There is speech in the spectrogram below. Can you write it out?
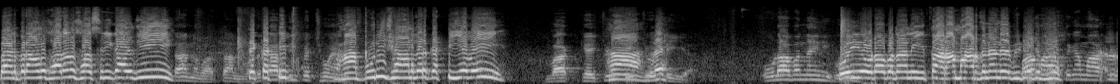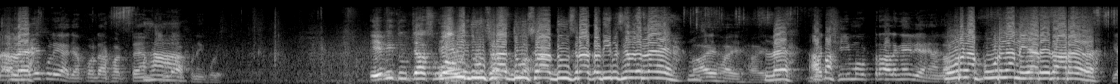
ਭੈਣ ਭਰਾਵਾਂ ਨੂੰ ਸਾਰਿਆਂ ਨੂੰ ਸਤਿ ਸ੍ਰੀ ਅਕਾਲ ਜੀ। ਧੰਨਵਾਦ ਤੇ ਧੰਨਵਾਦ ਕੱਟੀ ਕਰਦੀ ਪਿੱਛੋਂ ਆ ਹਾਂ ਪੂਰੀ ਸ਼ਾਨਦਾਰ ਕੱਟੀ ਆ ਬਈ। ਵਾਕਿਆ ਹਾਂ, ਝੋਟੀ ਲੈ। ਝੋਟੀ ਆ। ਓੜਾ ਬੰਨਾ ਹੀ ਨਹੀਂ ਕੋਈ ਓੜਾ ਪਤਾ ਨਹੀਂ ਧਾਰਾ ਮਾਰ ਦੇਣਾ ਨੇ ਵੀਡੀਓ ਚ ਮਾਰਤੀਆਂ ਮਾਰਤੀਆਂ। ਲੈ। ਇਹਦੇ ਕੋਲੇ ਆ ਜਾ ਫਟਾਫਟ ਟਾਈਮ ਹਾਂ। ਪੂਰਾ ਆਪਣੇ ਕੋਲੇ। ਇਹ ਵੀ ਦੂਜਾ ਸੂਆ ਇਹ ਵੀ ਦੂਸਰਾ। ਦੂਸਰਾ ਦੂਸਰਾ ਕੁਲਦੀਪ ਸਿੰਘ ਲੈ। ਹਾਏ ਹਾਏ ਹਾਏ। ਲੈ, ਆਪਾਂ- ਮੱਛੀ ਮੋਟਰ ਵਾਲੀਆਂ ਹੀ ਲਿਆਇਆ ਲਾ। ਪੂਰੀਆਂ ਪੂਰੀਆਂ ਨਜ਼ਾਰੇਦਾਰ। ਕੀ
